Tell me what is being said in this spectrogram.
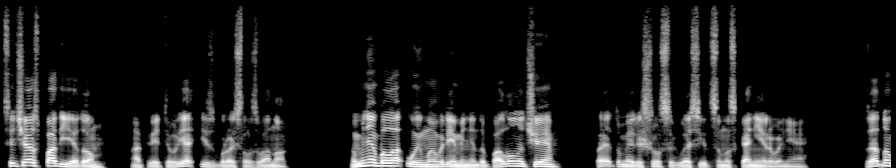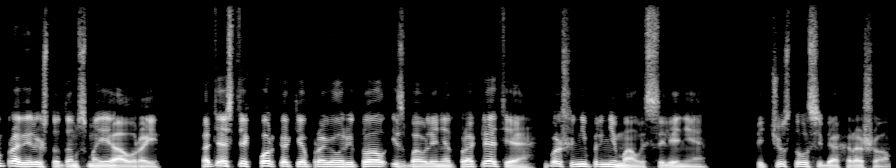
«Сейчас подъеду», — ответил я и сбросил звонок. У меня была уйма времени до полуночи, поэтому я решил согласиться на сканирование. Заодно проверю, что там с моей аурой. Хотя с тех пор, как я провел ритуал избавления от проклятия, больше не принимал исцеления, ведь чувствовал себя хорошо.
